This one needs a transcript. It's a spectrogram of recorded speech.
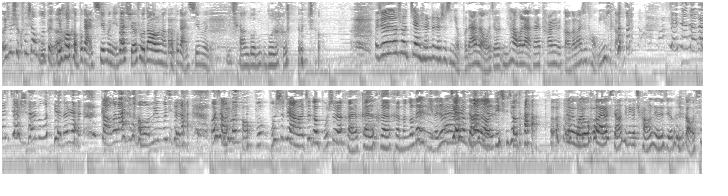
我就是哭笑不得。以后可不敢欺负你，在学术道路上可不敢欺负你，一拳抡抡死那种。我觉得说健身这个事情也不代表，我就你看我俩在 Target 搞个垃圾桶，一直搞。健身撸铁的人，搞个垃圾桶拎不起来。我想说，不不是这样的，这个不是很很很很能够类比的，就是健身不代表力气就大。对我，我后来又想起那个场景，就觉得很搞笑。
